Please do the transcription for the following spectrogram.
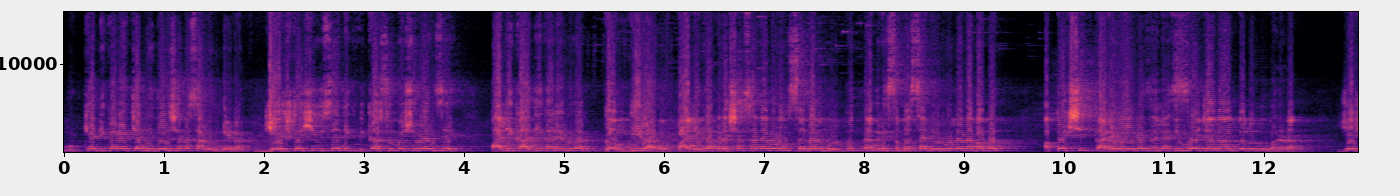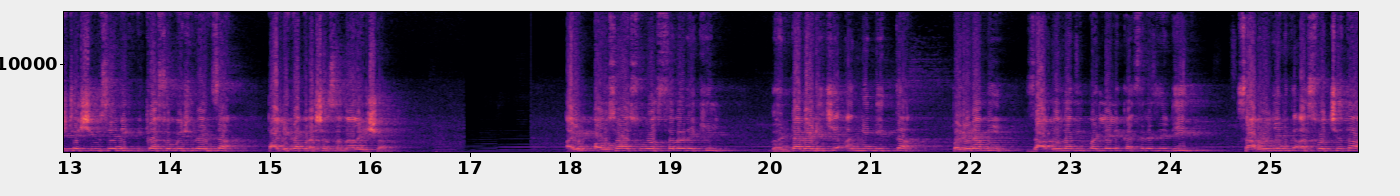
मुख्याधिकाऱ्यांच्या निदर्शनास आणून देणार. ज्येष्ठ शिवसैनिक विकास सोमेश्वरांचे पालिका अधिकाऱ्यांवर गंभीर आरोप. पालिका प्रशासनाकडून सदर मूलभूत नागरी समस्या निर्मूलनाबाबत अपेक्षित कार्यवाही न झाल्या तीव्र जन आंदोलन उभारणार. ज्येष्ठ शिवसैनिक विकास सोमेश्वर यांचा पालिका प्रशासनाला इशारा. ऐन पावसाळा सुरू असताना देखील घंटागाडीची अनियमितता परिणामी जागोजागी पडलेले कचऱ्याचे ढीग सार्वजनिक अस्वच्छता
